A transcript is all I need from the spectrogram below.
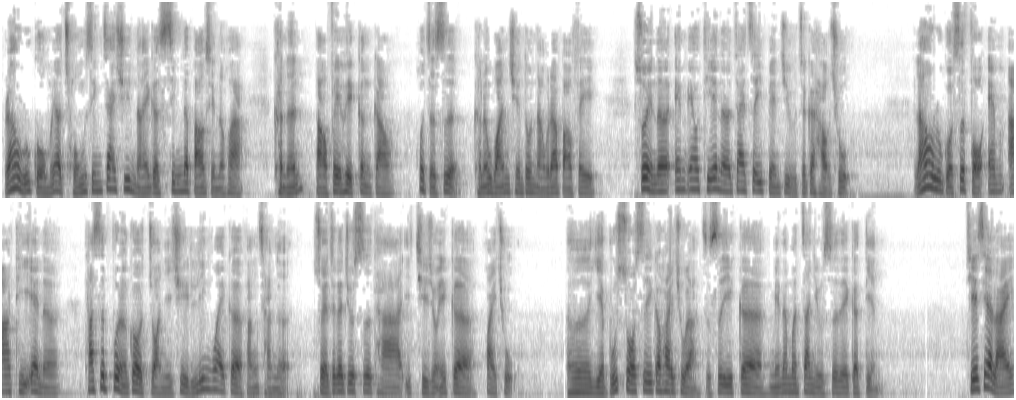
然后，如果我们要重新再去拿一个新的保险的话，可能保费会更高，或者是可能完全都拿不到保费。所以呢，MLTA 呢在这一边就有这个好处。然后，如果是 for MRTA 呢，它是不能够转移去另外一个房产的，所以这个就是它其中一个坏处。呃，也不说是一个坏处啦，只是一个没那么占优势的一个点。接下来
